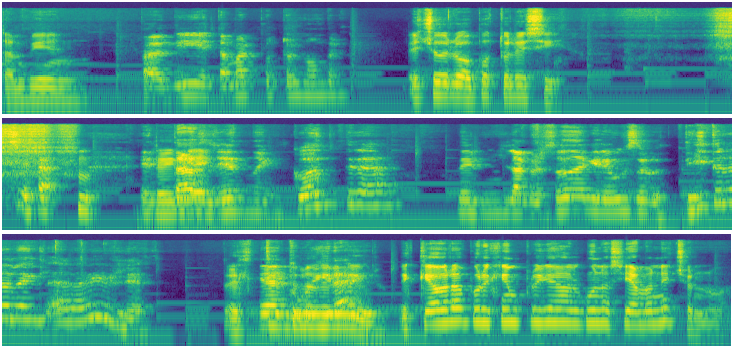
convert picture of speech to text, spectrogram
también ¿Para ti está mal puesto el nombre? hechos de los apóstoles sí estás yendo en contra de la persona que le puso los títulos a la, a la Biblia. el título del grave. libro es que ahora por ejemplo ya algunas se llaman hechos nomás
